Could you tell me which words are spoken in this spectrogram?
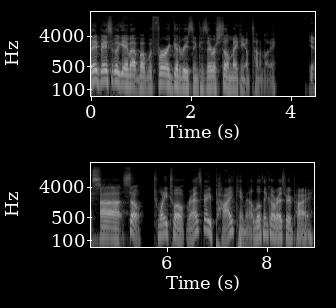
They basically gave up, but for a good reason because they were still making a ton of money. yes. Uh, so 2012, Raspberry Pi came out. A little thing called Raspberry Pi.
